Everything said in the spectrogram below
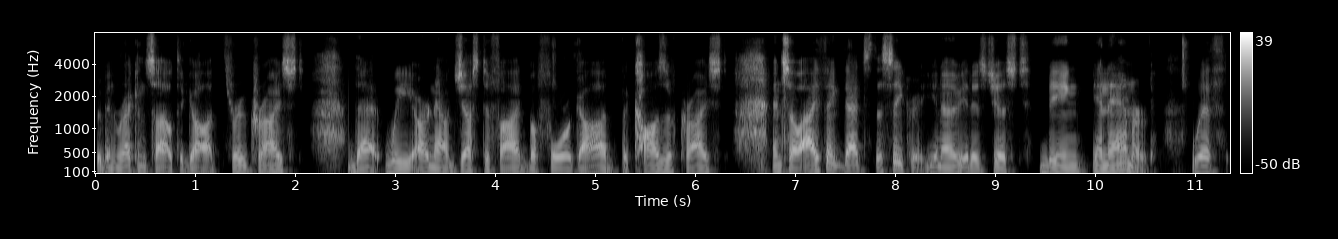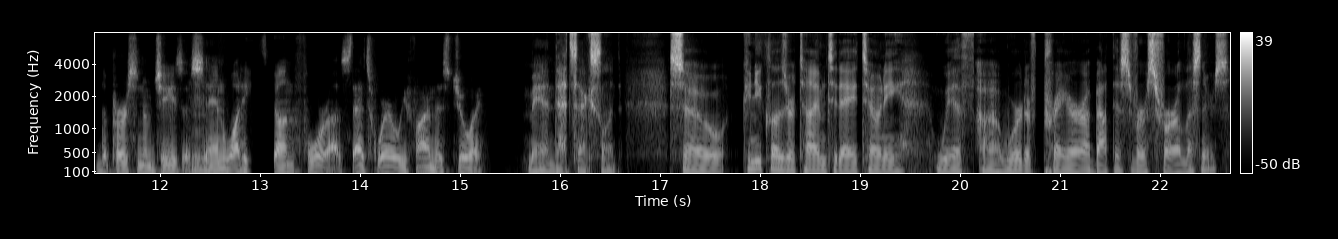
We've been reconciled to God through Christ, that we are now justified before God because of Christ. And so I think that's the secret. You know, it is just being enamored with the person of Jesus mm-hmm. and what he's done for us. That's where we find this joy. Man, that's excellent. So, can you close our time today, Tony, with a word of prayer about this verse for our listeners?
